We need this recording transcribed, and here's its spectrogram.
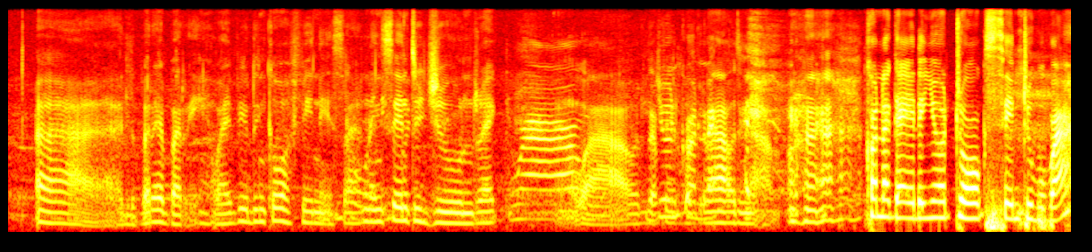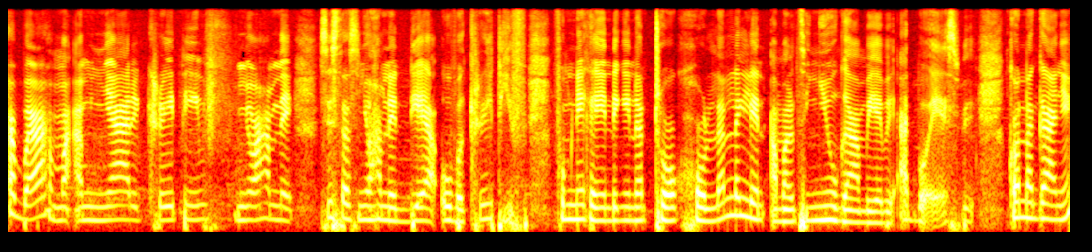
ah lu bare bari waaye bii duñ ko wax fii nii sax nañ séntu juun rek. waaw waaw. juun kon waaw dina am. kon nag gars yi dañoo toog séntu bu baax a baax ma am ñaari creative ñoo xam ne sisters ñoo xam ne they are over creative fu mu nekk yéen da ngeen a toog xool lan lañ leen amal si New Gambia bi at bu ees bi kon nag gaañi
